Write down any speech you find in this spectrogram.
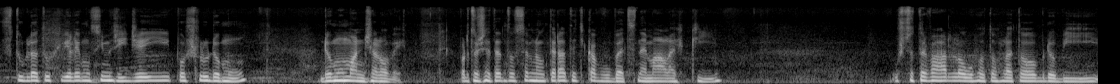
v tuhle tu chvíli musím říct, že ji pošlu domů, domů manželovi. Protože tento se mnou teda teďka vůbec nemá lehký. Už to trvá dlouho tohleto období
